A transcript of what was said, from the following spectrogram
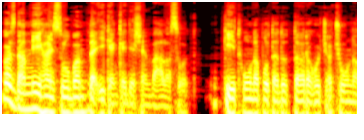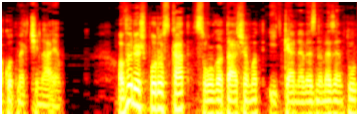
Gazdám néhány szóban, de igen kegyesen válaszolt. Két hónapot adott arra, hogy a csónakot megcsináljam. A vörös poroszkát, szolgatársamat, így kell neveznem ezentúl,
